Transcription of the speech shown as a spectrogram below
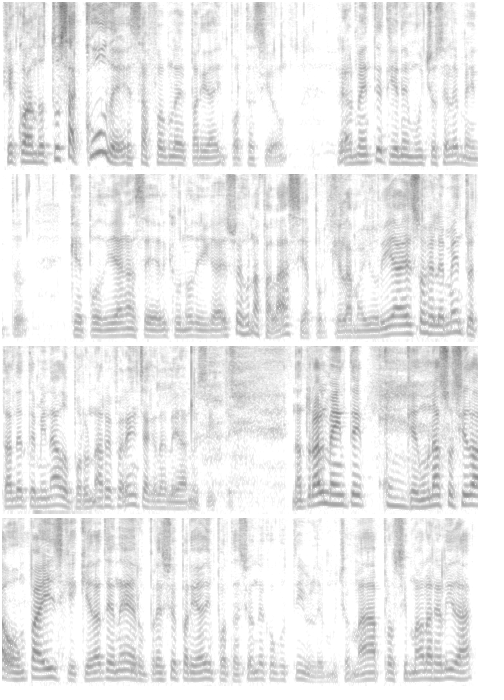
que cuando tú sacudes esa fórmula de paridad de importación, realmente tiene muchos elementos que podrían hacer que uno diga, eso es una falacia, porque la mayoría de esos elementos están determinados por una referencia que la ley no existe. Naturalmente, que en una sociedad o un país que quiera tener un precio de paridad de importación de combustible mucho más aproximado a la realidad,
